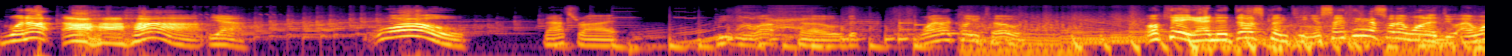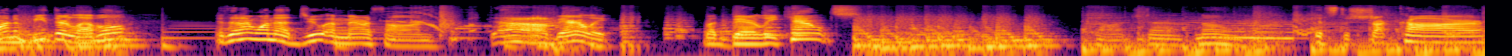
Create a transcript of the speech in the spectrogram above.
One up! Ah ha ha! Yeah. Whoa! That's right. Beat you up, Toad. Why I call you Toad? Okay, and it does continue. So I think that's what I want to do. I want to beat their level, and then I want to do a marathon. Ah, barely. But barely counts. Dodge that. No. It's the shark car.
